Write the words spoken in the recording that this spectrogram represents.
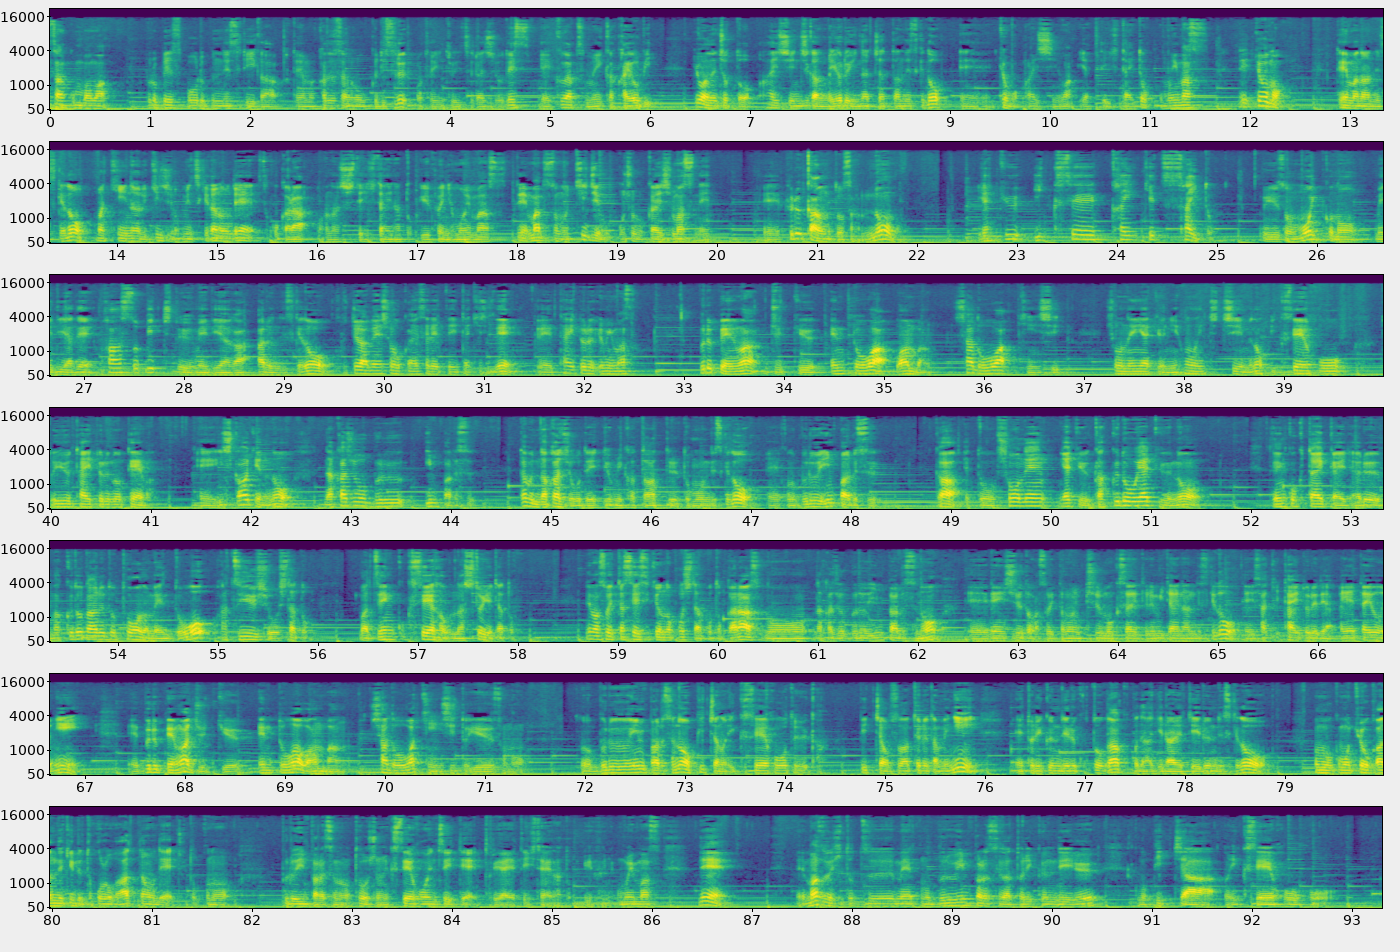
皆さんこんばんは。プロベースボールブンデスリーガー片山和さんがお送りする渡り鳥ラジオです、え、9月6日火曜日。今日はねちょっと配信時間が夜になっちゃったんですけど、えー、今日も配信はやっていきたいと思います。で今日のテーマなんですけど、まあ、気になる記事を見つけたのでそこからお話ししていきたいなというふうに思います。でまずその記事をご紹介しますね、えー、フルカウントさんの野球育成解決サイトというそのもう一個のメディアでファーストピッチというメディアがあるんですけどそちらで紹介されていた記事で、えタイトル読みます。ブルペンは10球遠投はワンバンシャドウは禁止。少年野球日本一チームの育成法というタイトルのテーマ、えー、石川県の中条ブルーインパルス。多分中条で読み方合ってると思うんですけど、えー、このブルーインパルスが、えっと、少年野球学童野球の全国大会であるマクドナルドトーナメントを初優勝したと、まあ、全国制覇を成し遂げたと。で、まあ、そういった成績を残したことからその中条ブルーインパルスの、え、練習とかそういったものに注目されてるみたいなんですけど、え、さっきタイトルで挙げたように、え、ブルペンは10球遠投はワンバンシャドウは禁止というそのそのブルーインパルスのピッチャーの育成法というかピッチャーを育てるために、え取り組んでいることがここで挙げられているんですけど僕も共感できるところがあったのでちょっとこのブルーインパルスの当初の育成法について取り上げていきたいなというふうに思います。でまず1つ目このブルーインパルスが取り組んでいるこのピッチャーの育成方法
